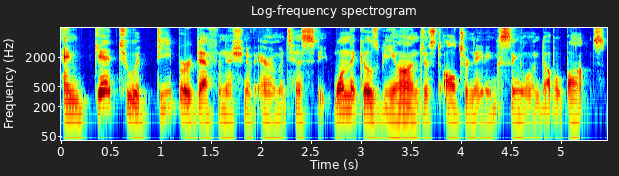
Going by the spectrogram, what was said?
and get to a deeper definition of aromaticity, one that goes beyond just alternating single and double bonds.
